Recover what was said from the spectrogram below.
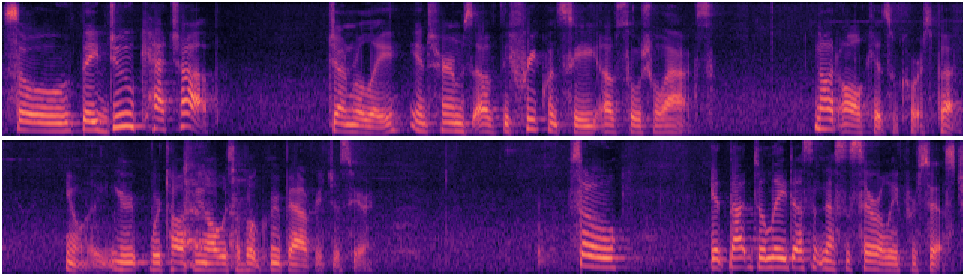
So they do catch up generally in terms of the frequency of social acts. Not all kids, of course, but you know, we're talking always about group averages here. So it, that delay doesn't necessarily persist,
